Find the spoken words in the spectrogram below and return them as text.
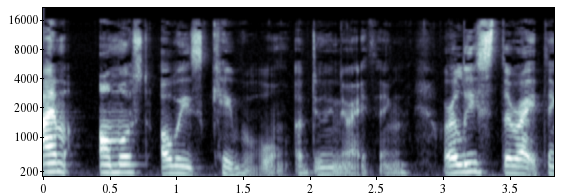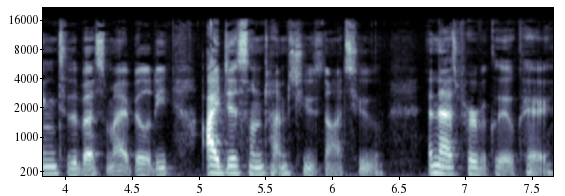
I'm almost always capable of doing the right thing, or at least the right thing to the best of my ability. I just sometimes choose not to, and that's perfectly okay.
